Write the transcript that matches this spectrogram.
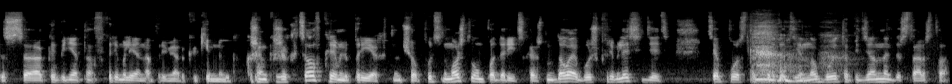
с кабинетом в Кремле, например, каким-нибудь. Лукашенко же хотел в Кремль приехать, ну что, Путин может ему подарить, скажет, ну давай, будешь в Кремле сидеть, тебе пост передадим, но будет объединенное государство.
